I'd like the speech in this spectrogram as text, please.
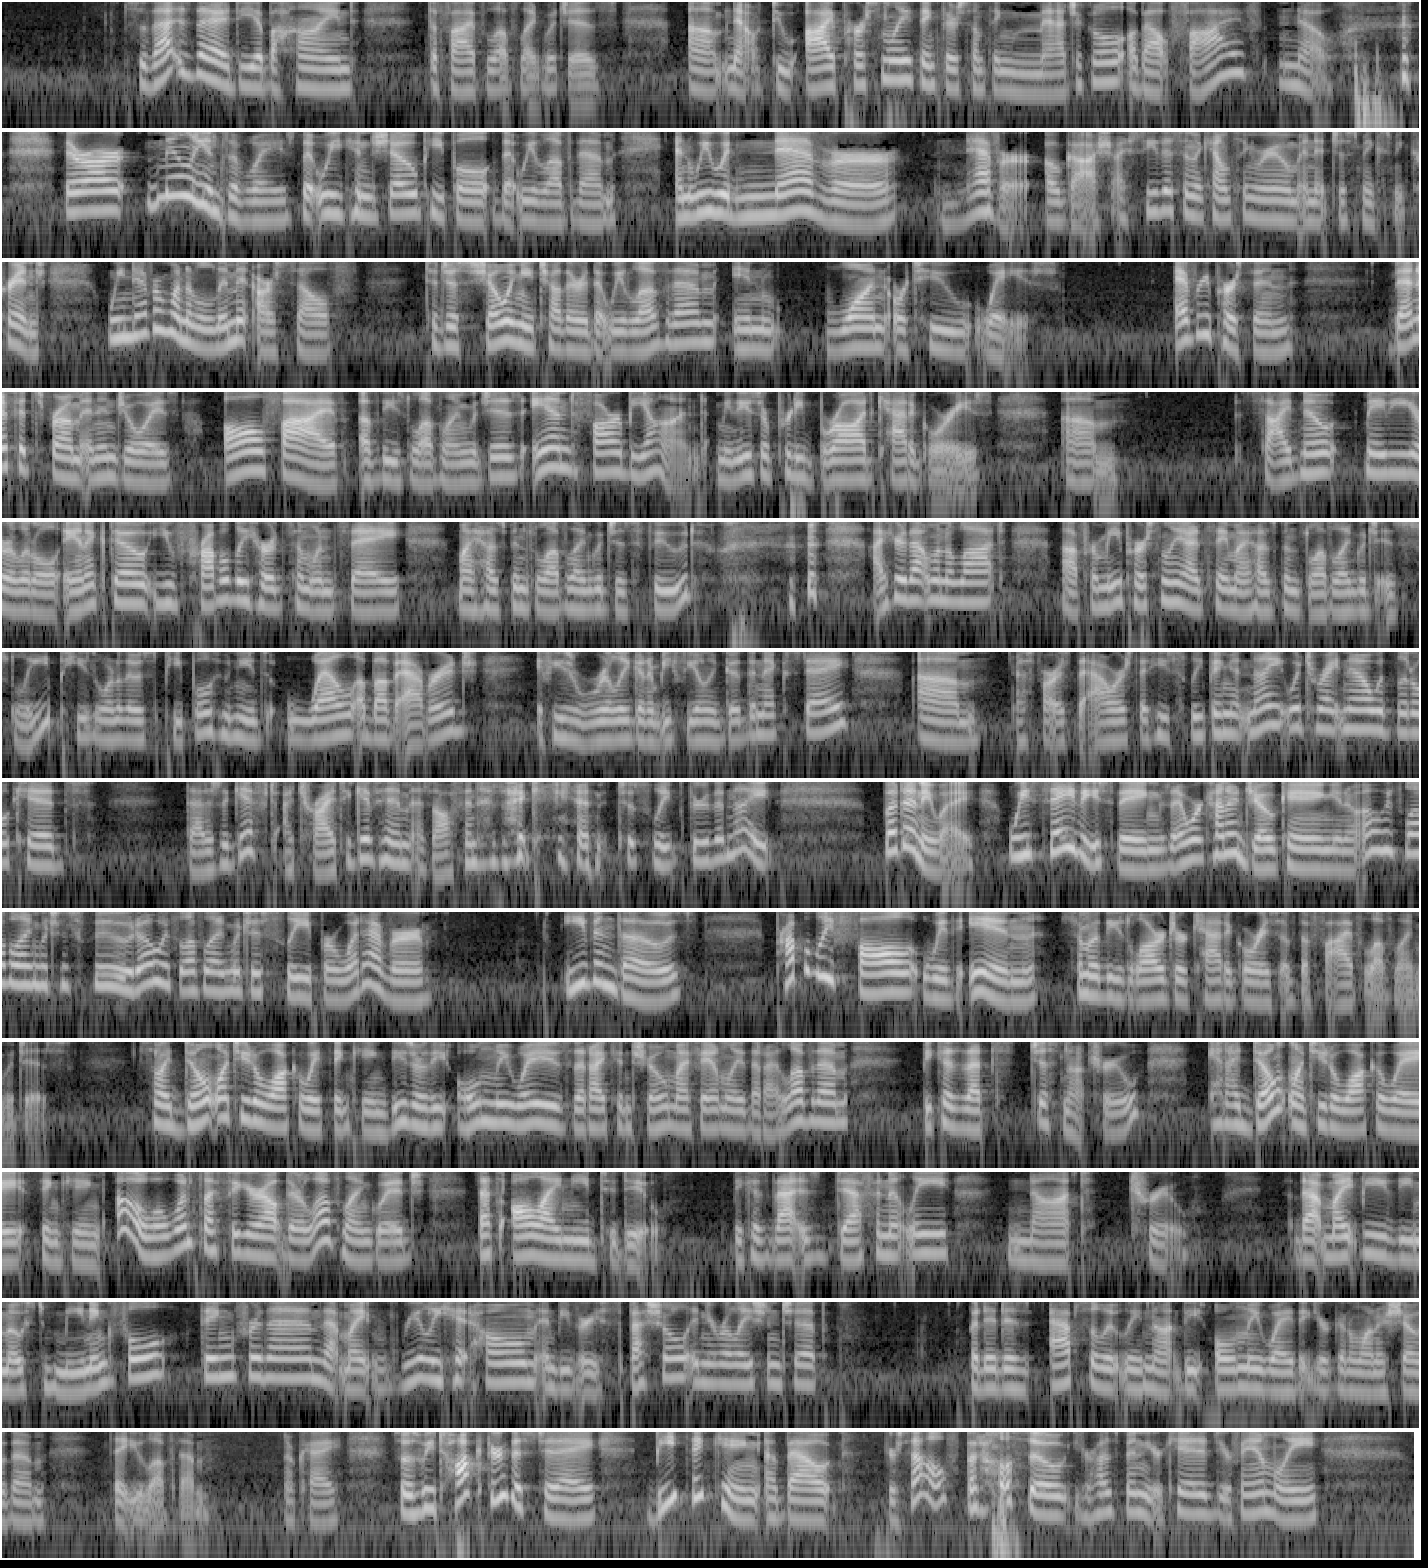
So that is the idea behind the five love languages. Um, now, do I personally think there's something magical about five? No. there are millions of ways that we can show people that we love them, and we would never, never, oh gosh, I see this in the counseling room and it just makes me cringe. We never want to limit ourselves to just showing each other that we love them in one or two ways. Every person benefits from and enjoys all five of these love languages and far beyond. I mean, these are pretty broad categories. Um, side note, maybe, or a little anecdote you've probably heard someone say, My husband's love language is food. I hear that one a lot. Uh, for me personally, I'd say my husband's love language is sleep. He's one of those people who needs well above average if he's really going to be feeling good the next day. Um, as far as the hours that he's sleeping at night, which right now with little kids, that is a gift I try to give him as often as I can to sleep through the night. But anyway, we say these things and we're kind of joking, you know, oh, his love language is food, oh, his love language is sleep, or whatever. Even those probably fall within some of these larger categories of the five love languages. So I don't want you to walk away thinking these are the only ways that I can show my family that I love them, because that's just not true. And I don't want you to walk away thinking, oh, well, once I figure out their love language, that's all I need to do. Because that is definitely not true. That might be the most meaningful thing for them, that might really hit home and be very special in your relationship. But it is absolutely not the only way that you're going to want to show them that you love them. Okay? So as we talk through this today, be thinking about yourself, but also your husband, your kids, your family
